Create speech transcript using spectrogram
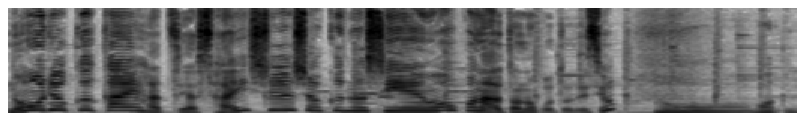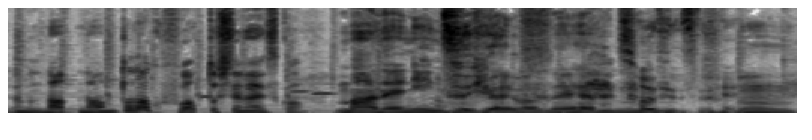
能力開発や再就職の支援を行うとのことですよ。まあ、でもななんとなくふわっとしてないですか？まあね人数以外はね、うん、そうですね、うん、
